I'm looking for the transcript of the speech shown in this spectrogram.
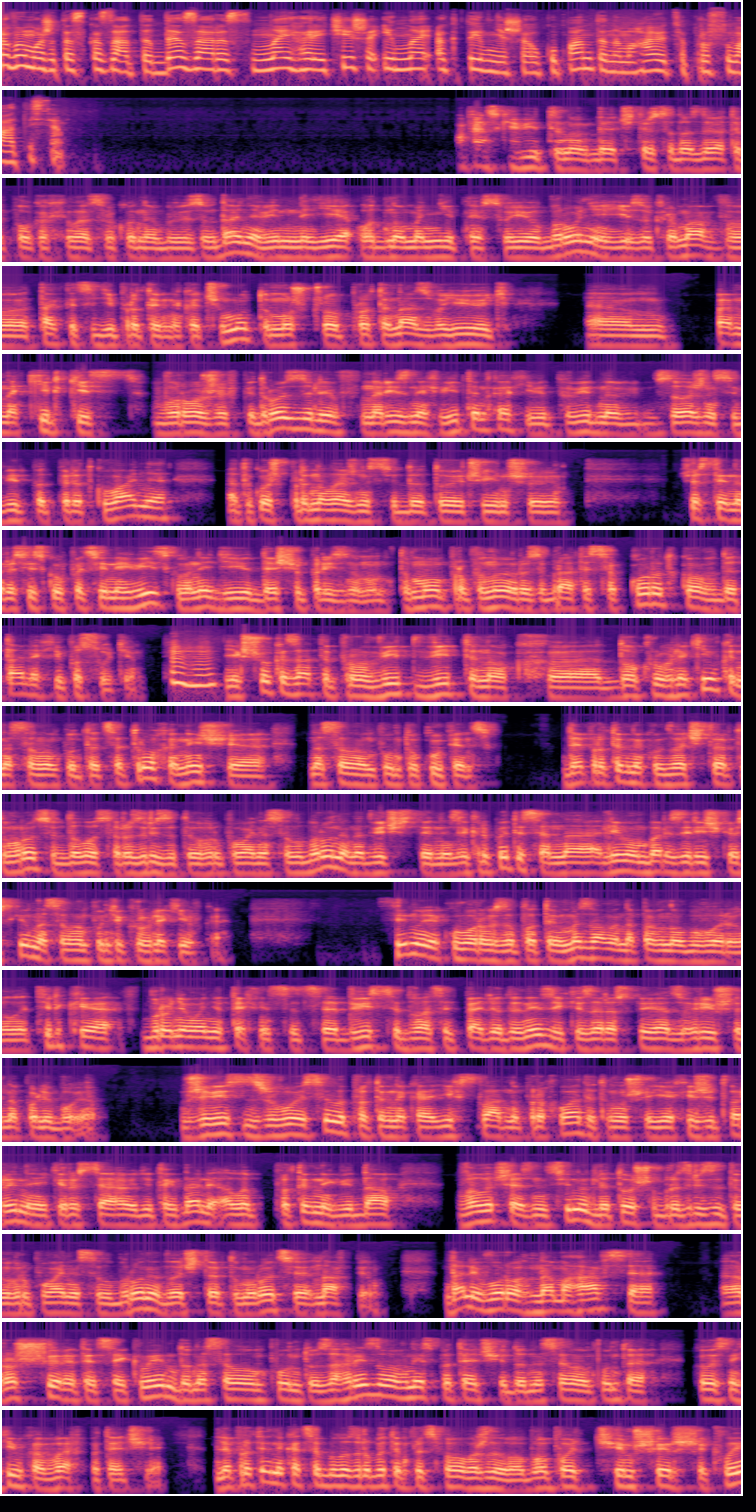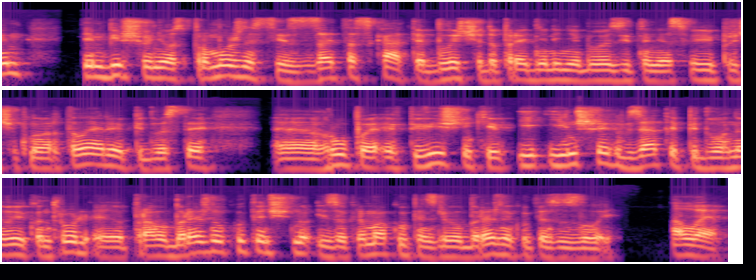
Що ви можете сказати, де зараз найгарячіше і найактивніше окупанти намагаються просуватися? Куп'янський відтинок, де 429-й полк Ахілес виконує бойові завдання, він не є одноманітний в своїй обороні, і, зокрема, в тактиці дій противника. Чому? Тому що проти нас воюють ем, певна кількість ворожих підрозділів на різних відтинках, і відповідно, в залежності від підпорядкування, а також приналежності до тої чи іншої частини російсько-окупаційних військ, вони діють дещо по різному. Тому пропоную розібратися коротко в деталях і по суті. Угу. Якщо казати про від, відтинок е, до Кругляківки населеного пункту, це трохи нижче населеного пункту Куп'янськ, де противнику в 24-му році вдалося розрізати угрупування сил оборони на дві частини, і закріпитися на лівому березі річки Оскіл населеному пункті Кругляківка. Ціну, яку ворог заплатив, ми з вами напевно обговорювали. Тільки в броньованій техніці це 225 одиниць, які зараз стоять згорівши на полі бою. В живі з живої сили противника їх складно порахувати, тому що є хижі тварини, які розтягують і так далі. Але противник віддав величезну ціну для того, щоб розрізати угрупування сил оборони в 24-му році навпіл. Далі ворог намагався розширити цей клин до населеного пункту Загризова вниз по течії, до населеного пункту Колесниківка вверх по течії. Для противника це було зробити принципово важливо, бо по чим ширше клин, тим більше у нього спроможності затаскати ближче до передньої лінії боєзіткнення свою причіпну артилерію, підвести е, групи ФПВ-шників і інших, взяти під вогневий контроль е, правобережну Куп'янщину і, зокрема, Куп'янськ лівобережний Куп'янськ злий. Але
